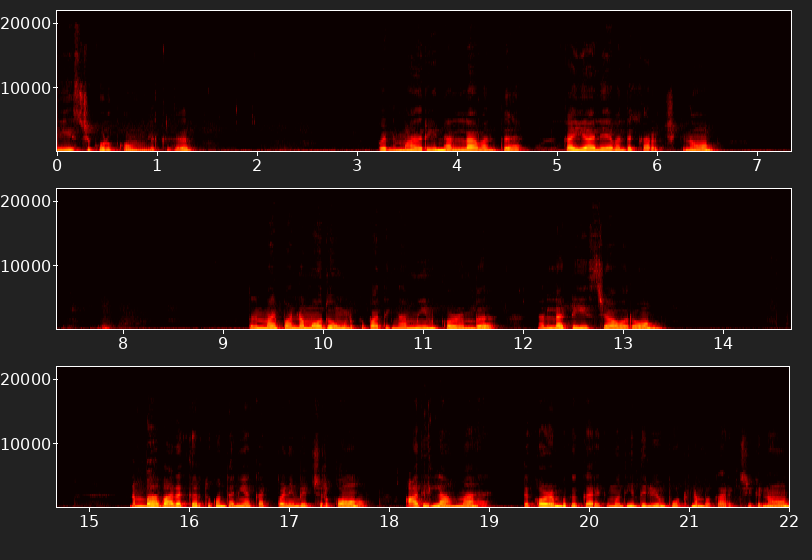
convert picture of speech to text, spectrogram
டேஸ்ட்டு கொடுக்கும் உங்களுக்கு. இப்போ இந்த மாதிரி நல்லா வந்து கையாலே வந்து கரைச்சிக்கணும். இப்போ இந்த மாதிரி பண்ணும் போது உங்களுக்கு பார்த்திங்கன்னா மீன் குழம்பு நல்லா டேஸ்ட்டாக வரும். நம்ம வதக்கிறதுக்கும் தனியாக கட் பண்ணி வச்சுருக்கோம். அது இல்லாமல் இந்த குழம்புக்கு கரைக்கும் போது இதுலேயும் போட்டு நம்ம கரைச்சிக்கணும்.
